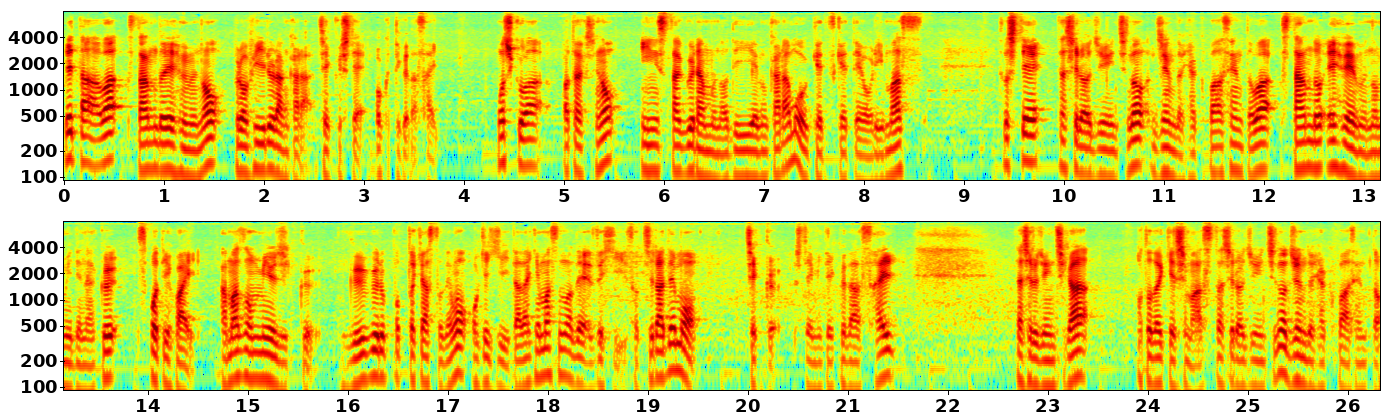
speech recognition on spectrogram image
レターはスタンド FM のプロフィール欄からチェックして送ってください。もしくは私のインスタグラムの DM からも受け付けております。そして田代純一の純度100%はスタンド FM のみでなく Spotify、Amazon Music、Google Podcast でもお聴きいただけますのでぜひそちらでもチェックしてみてください。田代純一がお届けします。田代純一の純度100%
